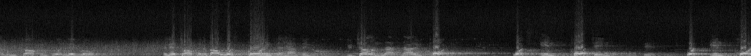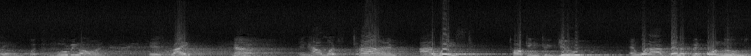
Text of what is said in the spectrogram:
And when you're talking to a Negro, and they're talking about what's going to happen, you tell them that's not important. What's importing, what's importing, what's moving on is right now. And how much time I waste talking to you and what I benefit or lose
